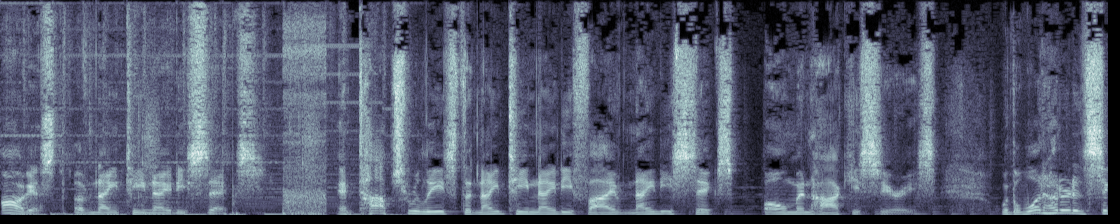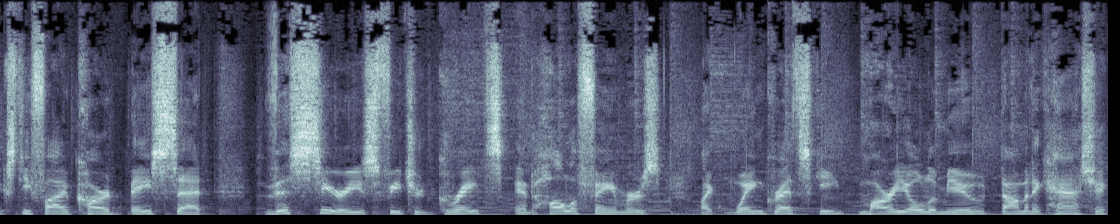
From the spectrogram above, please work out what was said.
August of 1996. And Topps released the 1995 96 Bowman Hockey Series. With a 165 card base set, this series featured greats and Hall of Famers like Wayne Gretzky, Mario Lemieux, Dominik Hasek,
